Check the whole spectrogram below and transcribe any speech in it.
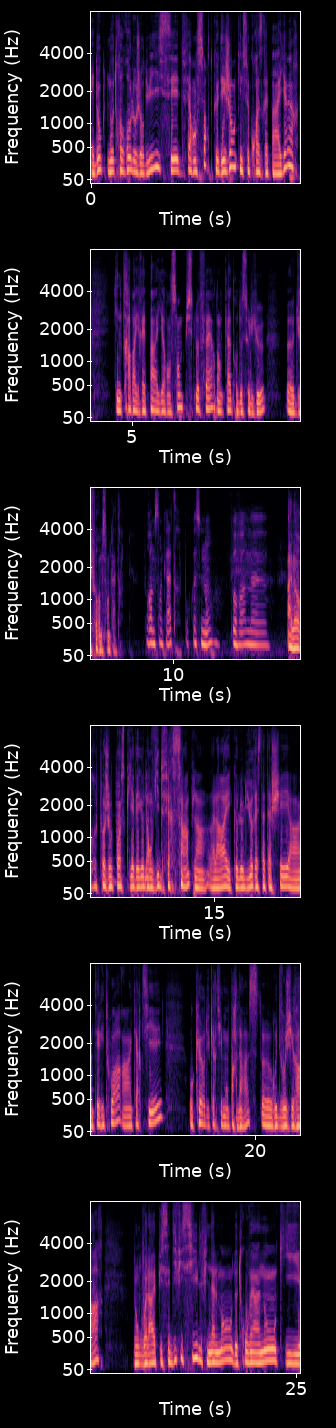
et donc notre rôle aujourd'hui, c'est de faire en sorte que des gens qui ne se croiseraient pas ailleurs, qui ne travailleraient pas ailleurs ensemble, puissent le faire dans le cadre de ce lieu euh, du Forum 104. Forum 104, pourquoi ce nom? Forum euh, Alors, je pense qu'il y avait l'envie de faire simple, hein, voilà, et que le lieu reste attaché à un territoire, à un quartier, au cœur du quartier Montparnasse, euh, rue de Vaugirard. Donc voilà, et puis c'est difficile finalement de trouver un nom qui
